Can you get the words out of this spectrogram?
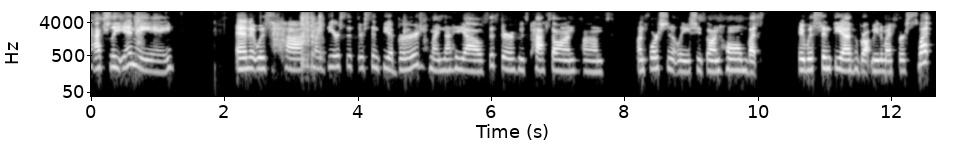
Actually in aa and it was uh, my dear sister Cynthia Bird, my Nehiyaw sister, who's passed on. Um, unfortunately, she's gone home, but it was Cynthia who brought me to my first sweat,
